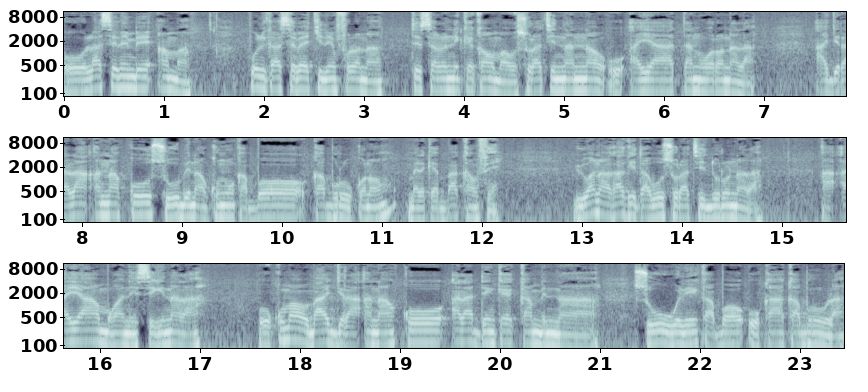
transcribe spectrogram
o laselen bɛ an ma pɔli ka sɛbɛ cilen fɔlɔ na tesalonikɛkanw ma o surati naaninan o aya tan wɔɔrɔnan la a jirala an na ko sow bɛna kunu ka bɔ kaburuw kɔnɔ mɛlɛkɛba kan fɛ yohana ka kitabu surati duurunan la a aya mugan ni seginna la o kumaw b'a jira an na ko ala denkɛ kan bɛna sow wele ka bɔ u ka kaburuw la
